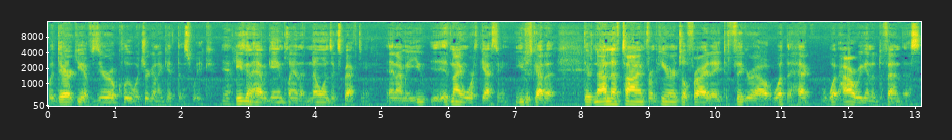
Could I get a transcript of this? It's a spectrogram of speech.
But Derek, you have zero clue what you're going to get this week. Yeah. He's going to have a game plan that no one's expecting, and I mean, you it's not even worth guessing. You just got to. There's not enough time from here until Friday to figure out what the heck, what, how are we going to defend this.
